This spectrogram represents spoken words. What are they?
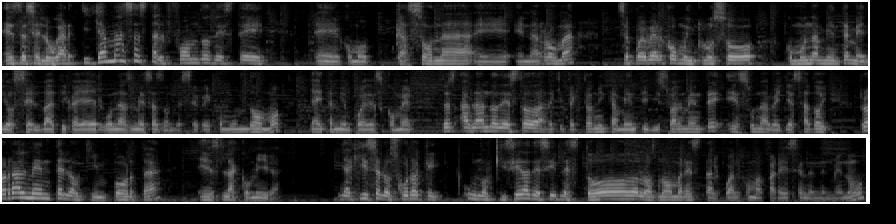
Este es el lugar. Y ya más hasta el fondo de este, eh, como casona eh, en la Roma, se puede ver como incluso como un ambiente medio selvático. Ahí hay algunas mesas donde se ve como un domo y ahí también puedes comer. Entonces, hablando de esto arquitectónicamente y visualmente, es una belleza doy. Pero realmente lo que importa es la comida. Y aquí se los juro que uno quisiera decirles todos los nombres tal cual como aparecen en el menú,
